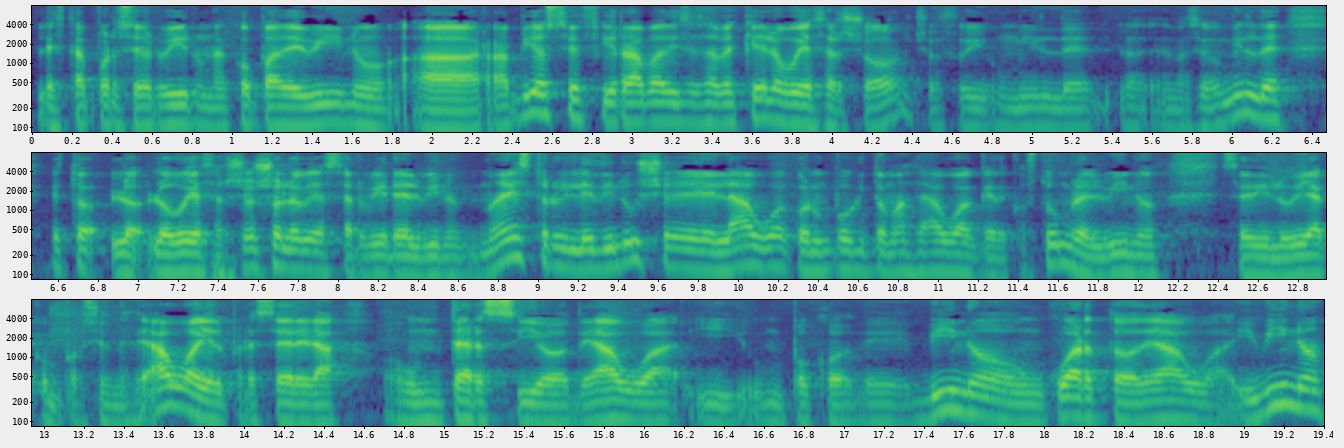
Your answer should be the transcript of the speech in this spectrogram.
le está por servir una copa de vino a Rabbi Yosef y Rabba dice, ¿sabes qué? Lo voy a hacer yo, yo soy humilde, demasiado humilde, esto lo, lo, voy a hacer yo, yo le voy a servir el vino a mi maestro y le diluye el agua con un poquito más de agua que de costumbre, el vino se diluía con porciones de agua y el parecer era un tercio de agua y un poco de vino o un cuarto de agua y vino,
